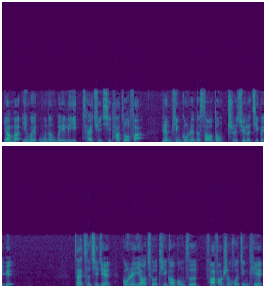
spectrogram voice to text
要么因为无能为力，采取其他做法，任凭工人的骚动持续了几个月。在此期间，工人要求提高工资、发放生活津贴、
